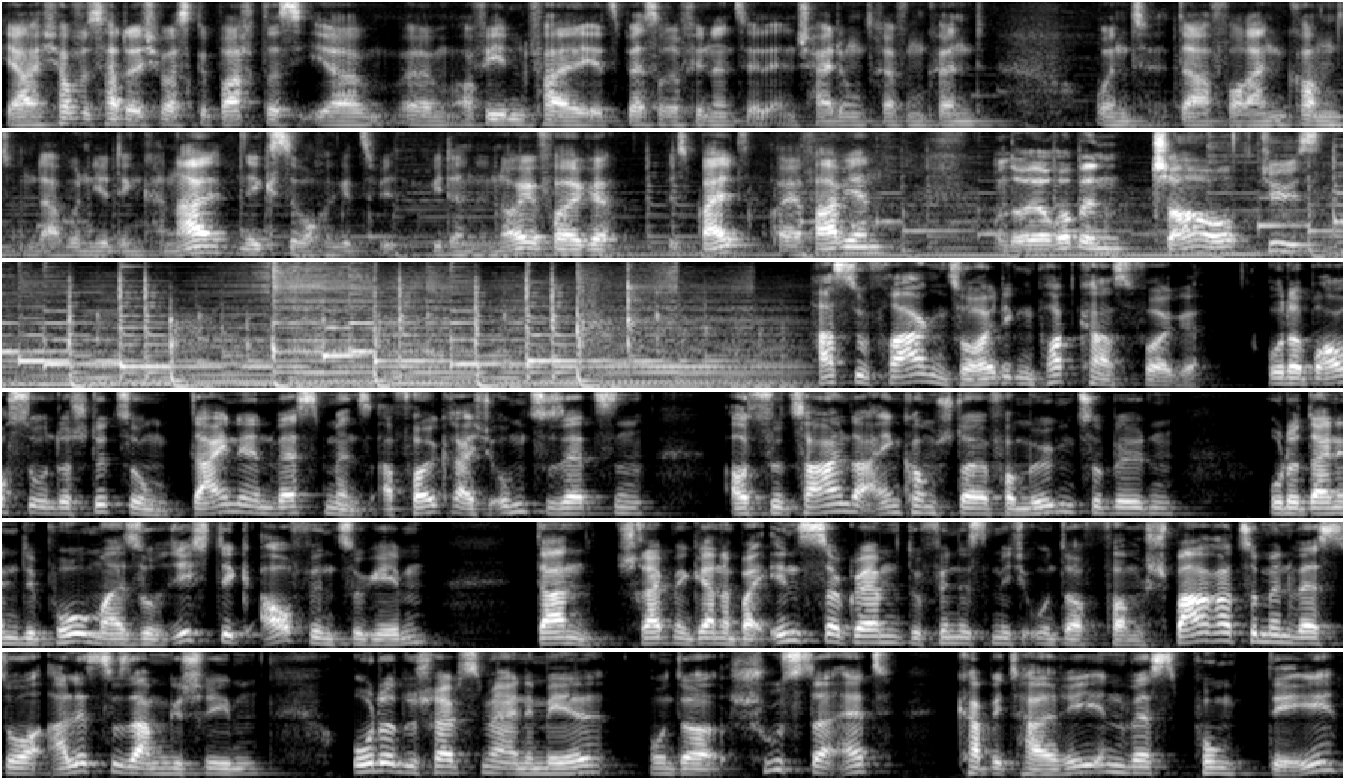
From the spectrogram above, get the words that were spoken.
ja, ich hoffe, es hat euch was gebracht, dass ihr ähm, auf jeden Fall jetzt bessere finanzielle Entscheidungen treffen könnt und da vorankommt und abonniert den Kanal. Nächste Woche gibt es wieder eine neue Folge. Bis bald, euer Fabian. Und euer Robin. Ciao. Tschüss. Hast du Fragen zur heutigen Podcast-Folge? Oder brauchst du Unterstützung, deine Investments erfolgreich umzusetzen, aus zu zahlender Einkommensteuer Vermögen zu bilden oder deinem Depot mal so richtig Aufwind zu geben? Dann schreib mir gerne bei Instagram. Du findest mich unter vom Sparer zum Investor, alles zusammengeschrieben. Oder du schreibst mir eine Mail unter schuster.kapitalreinvest.de.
